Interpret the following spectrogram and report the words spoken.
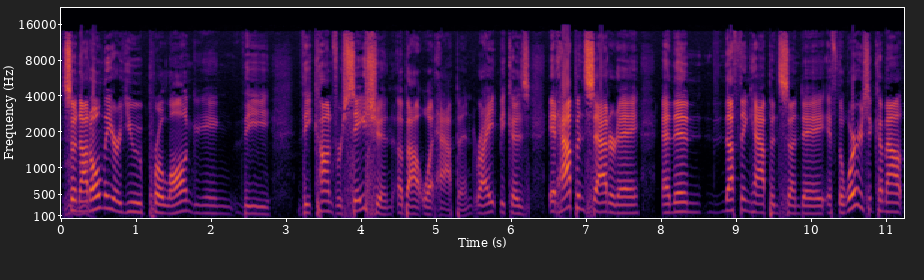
So mm-hmm. not only are you prolonging the the conversation about what happened, right? Because it happened Saturday, and then nothing happens Sunday. If the Warriors had come out,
